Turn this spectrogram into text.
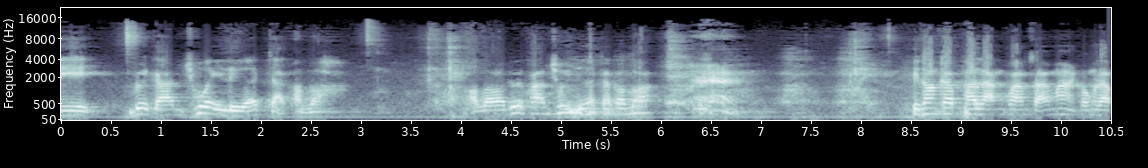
ดี ด้วยการช่วยเหลือจากอัลลอฮ์อัลลอฮ์ด้วยความช่วยเหลือจากอัลลอฮ์พี่น้องครับพลังความสามารถของเรา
